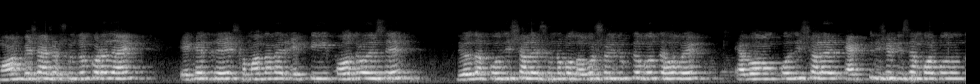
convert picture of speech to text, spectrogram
মহান পেশায় আসার সুযোগ করা দেয়। এক্ষেত্রে সমাধানের একটি পদ রয়েছে। দুই হাজার পঁচিশ সালের শূন্যপদ অবশ্যই যুক্ত করতে হবে এবং পঁচিশ সালের একত্রিশে ডিসেম্বর পর্যন্ত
